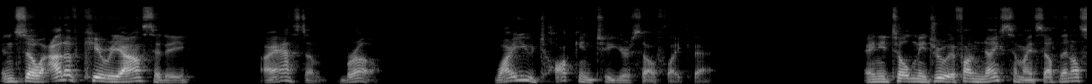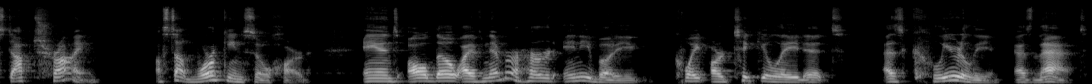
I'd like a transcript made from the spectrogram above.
And so, out of curiosity, I asked him, Bro, why are you talking to yourself like that? And he told me, Drew, if I'm nice to myself, then I'll stop trying. I'll stop working so hard. And although I've never heard anybody quite articulate it as clearly as that,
